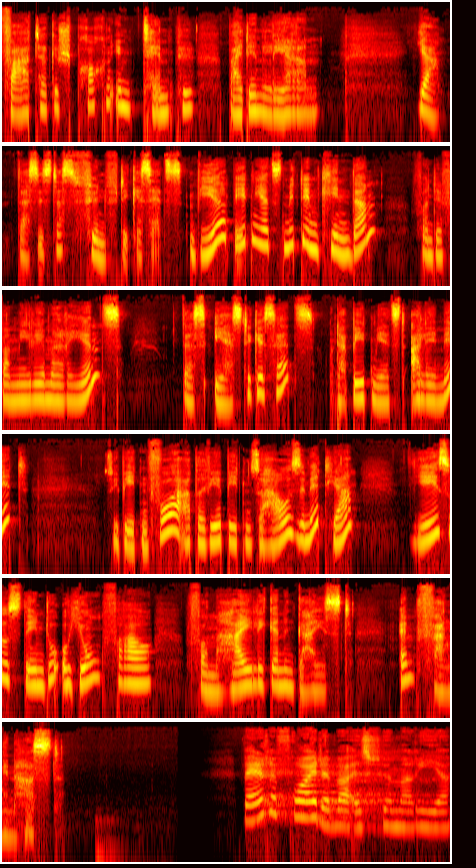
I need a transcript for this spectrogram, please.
Vater, gesprochen im Tempel bei den Lehrern. Ja, das ist das fünfte Gesetz. Wir beten jetzt mit den Kindern von der Familie Mariens das erste Gesetz, und da beten wir jetzt alle mit. Sie beten vor, aber wir beten zu Hause mit, ja? Jesus, den du, o oh Jungfrau, vom Heiligen Geist empfangen hast. Welche Freude war es für Maria,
